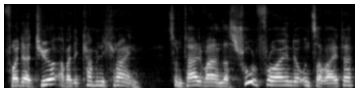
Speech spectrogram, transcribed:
vor der Tür, aber die kamen nicht rein. Zum Teil waren das Schulfreunde und so weiter.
